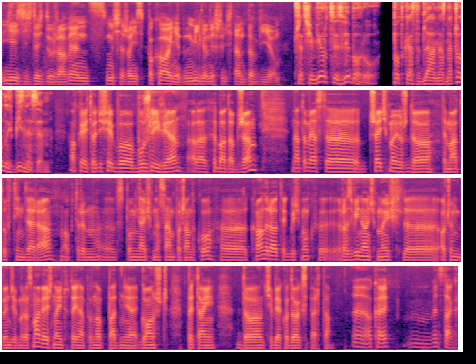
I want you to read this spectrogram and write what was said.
jeździć dość dużo, więc myślę, że oni spokojnie ten milion jeszcze gdzieś tam dobiją. Przedsiębiorcy z wyboru. Podcast dla naznaczonych biznesem. Okej, to dzisiaj było burzliwie, ale chyba dobrze. Natomiast e, przejdźmy już do tematów Tindera, o którym e, wspominaliśmy na samym początku. E, Konrad, jakbyś mógł e, rozwinąć myśl, e, o czym będziemy rozmawiać, no i tutaj na pewno padnie gąszcz pytań do ciebie jako do eksperta. E, Okej, Mm, więc tak.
